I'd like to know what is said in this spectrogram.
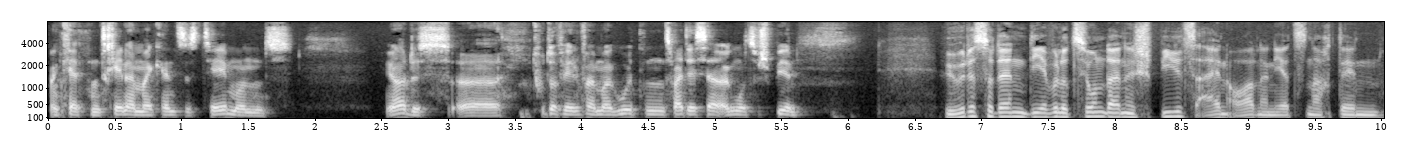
man kennt den Trainer, man kennt das System und ja, das äh, tut auf jeden Fall mal gut, ein zweites Jahr irgendwo zu spielen. Wie würdest du denn die Evolution deines Spiels einordnen jetzt nach den,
